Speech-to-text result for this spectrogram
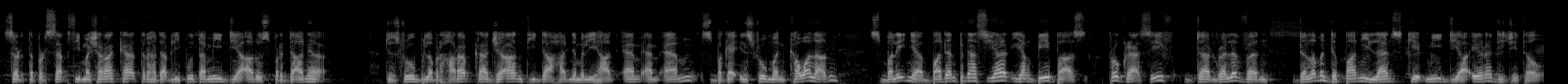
serta persepsi masyarakat terhadap liputan media arus perdana. Justru beliau berharap kerajaan tidak hanya melihat MMM sebagai instrumen kawalan, sebaliknya badan penasihat yang bebas, progresif dan relevan dalam mendepani landscape media era digital.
